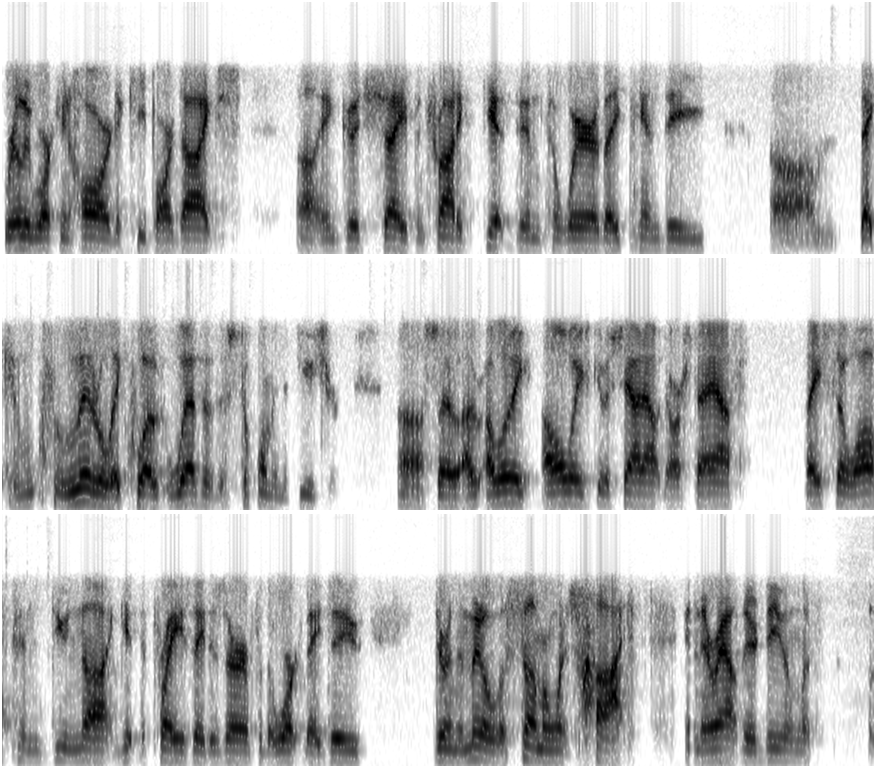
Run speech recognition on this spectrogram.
really working hard to keep our dikes uh, in good shape and try to get them to where they can be, um, they can literally quote weather the storm in the future. Uh, so I, I really always give a shout out to our staff. They so often do not get the praise they deserve for the work they do during the middle of the summer when it's hot and they're out there dealing with uh,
